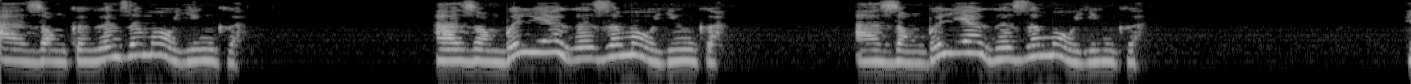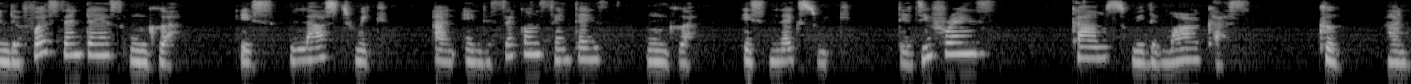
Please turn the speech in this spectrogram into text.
A zong belia genze mo yinga. A zong belia genze mo yinga. In the first sentence, nga is last week, and in the second sentence, nga is next week. The difference comes with the markers k and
